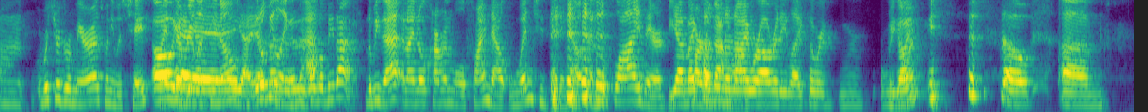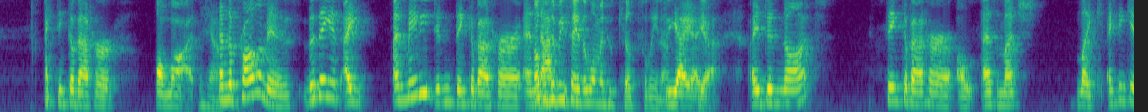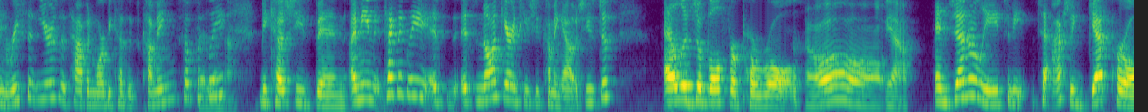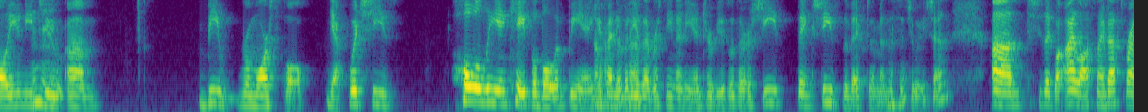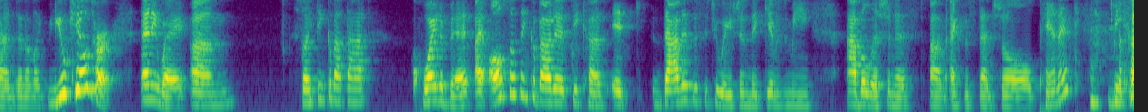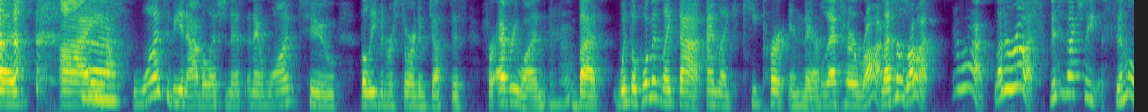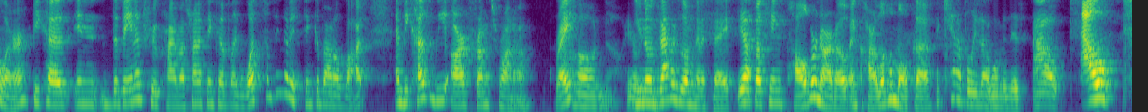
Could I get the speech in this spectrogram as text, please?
Richard Ramirez when he was chased by every Latino. Yeah, it'll be like that. it'll be that It'll be that, and I know Carmen will find out when she's getting out and fly there and be yeah, my cousin and I were already like, so we're, we're are we, We going? so, um, I think about her a lot, Yeah. and the problem is, the thing is, I I maybe didn't think about her, and also, did we say the woman who killed Selena? Yeah, yeah, yeah, Yeah. I did not think about her as much. Like I think in recent years, it's happened more because it's coming so quickly Selena. because she's been I mean, technically it's it's not guaranteed she's coming out. She's just eligible for parole. Oh, yeah. And generally to be to actually get parole, you need Mm-hmm. to um be remorseful. Yeah. Which she's wholly incapable of being. If 100%. anybody's ever seen any interviews with her, she thinks she's the victim in the Mhm. situation. Um, she's like, "Well, I lost my best friend," and I'm like, "You killed her." Anyway, um, so I think about that quite a bit. I also think about it because it that is a situation that gives me abolitionist um, existential panic because I want to be an abolitionist and I want to believe in restorative justice for everyone. Mhm. But with a woman like that, I'm like, keep her in there. Let her rot. Let her rot. Let her rot. Let her rot. This is actually similar because in the vein of true crime, I was trying to think of like what's something that I think about a lot, and because we are from Toronto, right? Oh no. Here you know go. exactly who I'm gonna say. Yeah. Fucking Paul Bernardo and Karla Homolka I cannot believe that woman is out. out.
